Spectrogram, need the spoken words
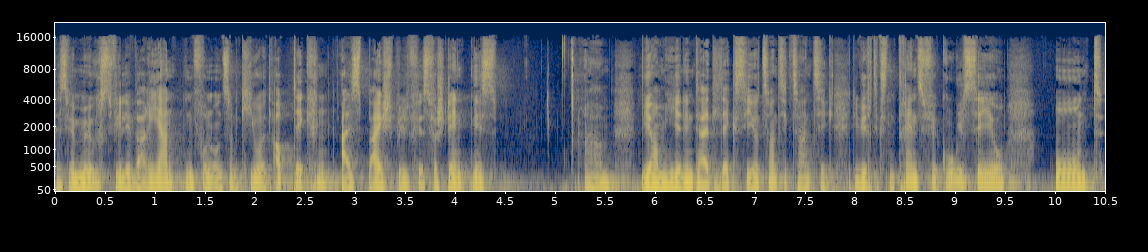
dass wir möglichst viele Varianten von unserem Keyword abdecken. Als Beispiel fürs Verständnis ähm, wir haben hier den Titel Tag SEO 2020, die wichtigsten Trends für Google SEO und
